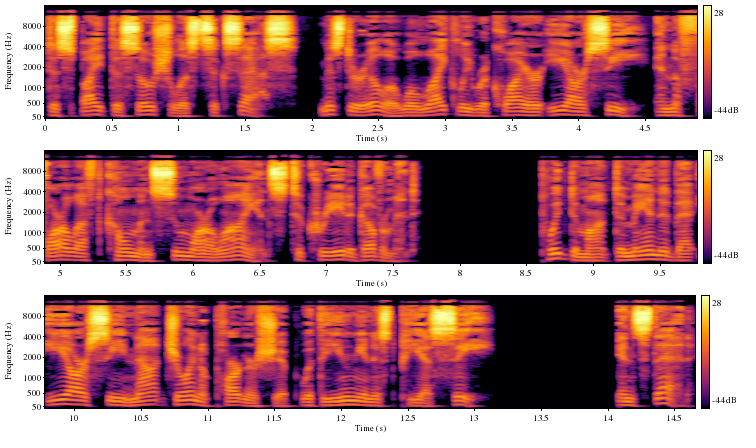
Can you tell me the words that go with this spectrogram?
Despite the socialist success, Mr. Illa will likely require ERC and the far-left Comuns-Sumar alliance to create a government. Puigdemont demanded that ERC not join a partnership with the unionist PSC. Instead,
